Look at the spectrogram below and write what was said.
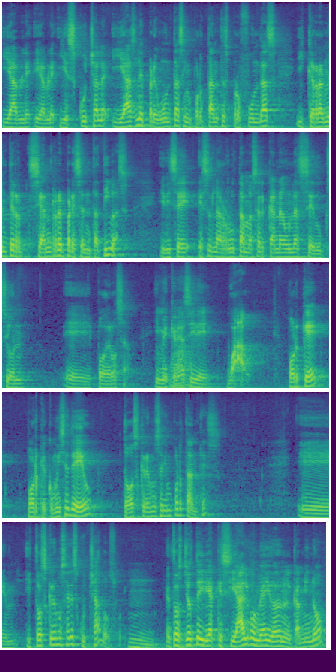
y hable y hable y escúchala y hazle preguntas importantes, profundas y que realmente re- sean representativas. Y dice, esa es la ruta más cercana a una seducción eh, poderosa. Y me quedé Wow. así de, wow. ¿Por qué? Porque como dice Dale, todos queremos ser importantes, eh, y todos queremos ser escuchados. Mm. Entonces yo te diría que si algo me ha ayudado en el camino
